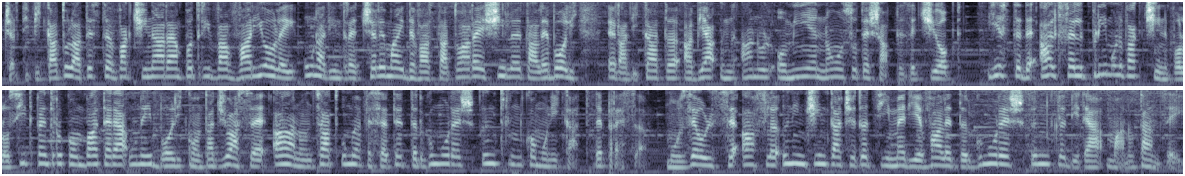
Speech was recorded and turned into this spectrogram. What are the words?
Certificatul atestă vaccinarea vaccinarea împotriva variolei, una dintre cele mai devastatoare și letale boli, eradicată abia în anul 1978. Este de altfel primul vaccin folosit pentru combaterea unei boli contagioase, a anunțat UMFST Târgu Mureș într-un comunicat de presă. Muzeul se află în incinta cetății medievale Târgu Mureș, în clădirea Manutanței.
